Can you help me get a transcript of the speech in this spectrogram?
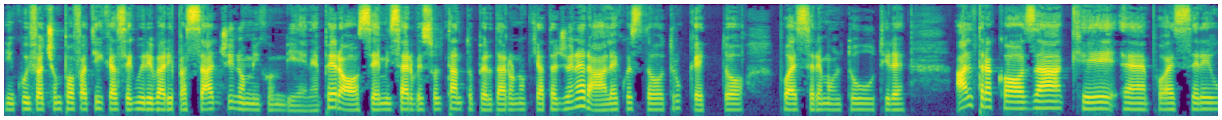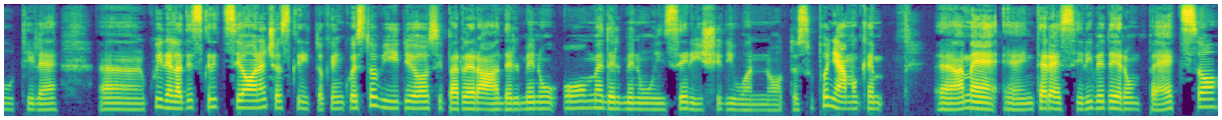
in cui faccio un po' fatica a seguire i vari passaggi non mi conviene, però se mi serve soltanto per dare un'occhiata generale questo trucchetto può essere molto utile. Altra cosa che eh, può essere utile, eh, qui nella descrizione c'è scritto che in questo video si parlerà del menu home e del menu inserisci di OneNote. Supponiamo che eh, a me eh, interessi rivedere un pezzo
